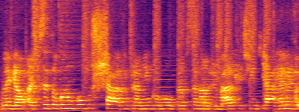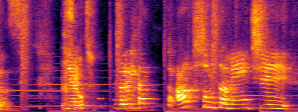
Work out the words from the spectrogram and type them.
Legal, acho que você tocou num ponto chave para mim como profissional de marketing, que é a relevância. Perfeito. E aí, ele está absolutamente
